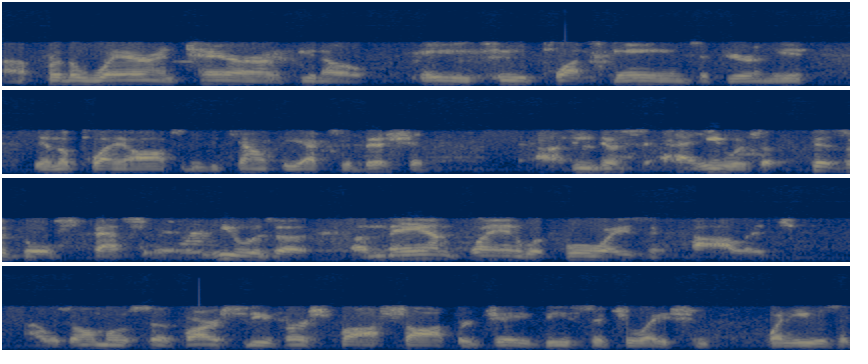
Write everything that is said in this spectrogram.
uh, for the wear and tear of you know 82 plus games if you're in the in the playoffs and if you count the exhibition. Uh, he just he was a physical specimen. He was a, a man playing with boys in college. I was almost a varsity versus frosh soccer JV situation when he was a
